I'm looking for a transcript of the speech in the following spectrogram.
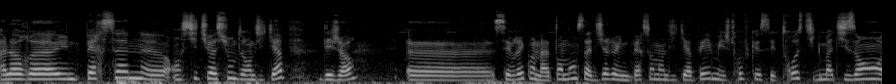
Alors, euh, une personne euh, en situation de handicap, déjà, euh, c'est vrai qu'on a tendance à dire une personne handicapée, mais je trouve que c'est trop stigmatisant.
